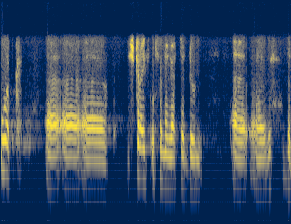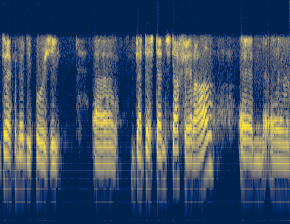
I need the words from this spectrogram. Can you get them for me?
ook uh uh uh skryfoefeninge te doen uh, uh betreffende die poesie. Uh dat is Dinsdag herhaal en uh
